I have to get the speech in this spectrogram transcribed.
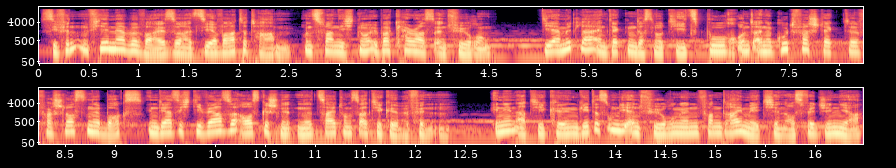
Sie finden viel mehr Beweise, als sie erwartet haben, und zwar nicht nur über Karas Entführung. Die Ermittler entdecken das Notizbuch und eine gut versteckte, verschlossene Box, in der sich diverse ausgeschnittene Zeitungsartikel befinden. In den Artikeln geht es um die Entführungen von drei Mädchen aus Virginia.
